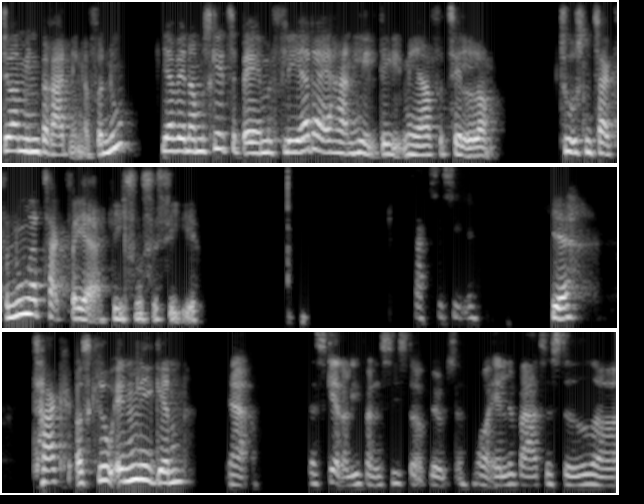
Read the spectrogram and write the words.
Det var mine beretninger for nu. Jeg vender måske tilbage med flere, da jeg har en hel del mere at fortælle om. Tusind tak for nu, og tak for jer. Hilsen Cecilie. Tak, Cecilie. Ja, tak. Og skriv endelig igen. Ja, hvad sker der lige for den sidste oplevelse, hvor alle bare er til stede, og,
